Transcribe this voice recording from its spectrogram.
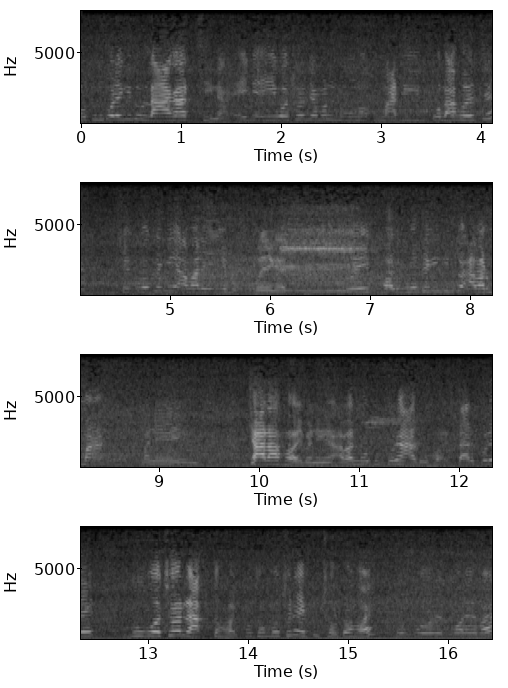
নতুন করে কিন্তু লাগাচ্ছি না। এই যে এই বছর যেমন মাটি তোলা হয়েছে, সেগুলো থেকে আবার এই হয়ে গেছে। তো এই ফলগুলো থেকে কিন্তু আবার মানে চারা হয় মানে আবার নতুন করে আলু হয়। তারপরে দু বছর রাখতে হয়। প্রথম বছরে একটু ছোট হয়, তো পরে- পরের বার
